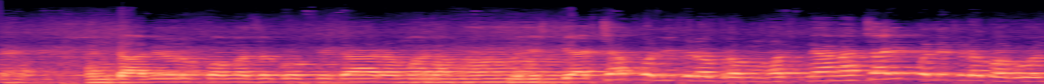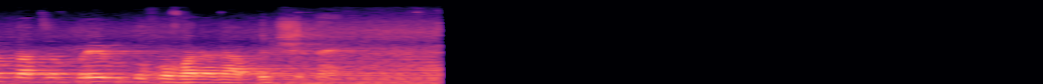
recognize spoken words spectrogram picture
आणि डावे रूप मज गोपिका रमण. म्हणजे त्याच्या पलीकडे ब्रह्मज्ञानाच्याही पलीकडे भगवंताचं प्रेम तुकोबाऱ्यांना अपेक्षित आहे.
